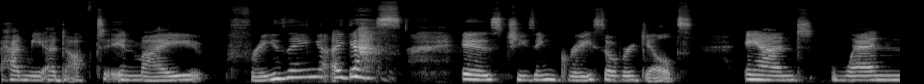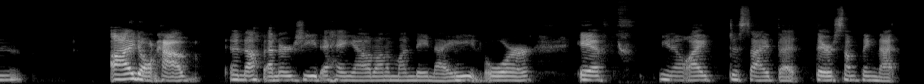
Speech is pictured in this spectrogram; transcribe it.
had me adopt in my phrasing, I guess, is choosing grace over guilt. And when I don't have enough energy to hang out on a Monday night, mm-hmm. or if, you know, I decide that there's something that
